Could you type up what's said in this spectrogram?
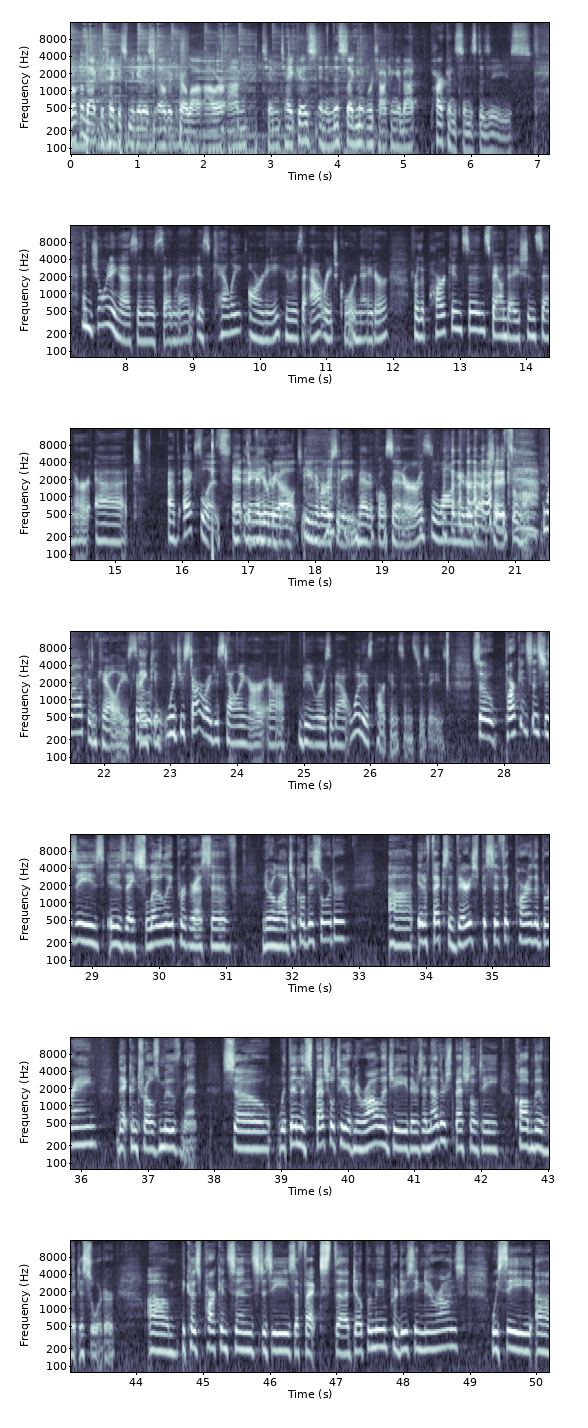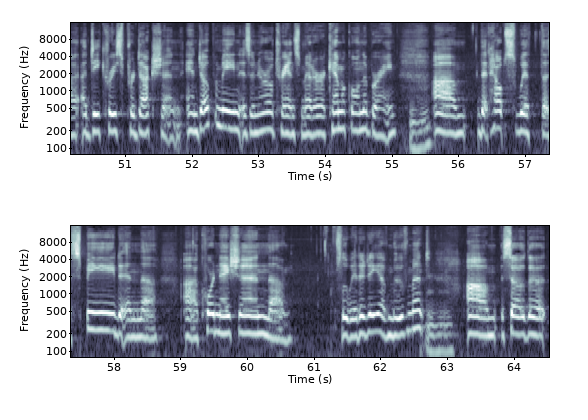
Welcome back to Takis McGinnis Elder Care Law Hour. I'm Tim Takis, and in this segment, we're talking about Parkinson's disease. And joining us in this segment is Kelly Arney, who is the outreach coordinator for the Parkinson's Foundation Center at of excellence at, at Vanderbilt, Vanderbilt, University Medical Center. It's a long introduction. it's a long. Welcome, Kelly. So Thank you. Would you start by just telling our, our viewers about what is Parkinson's disease? So, Parkinson's disease is a slowly progressive neurological disorder. Uh, it affects a very specific part of the brain that controls movement. So, within the specialty of neurology, there's another specialty called movement disorder. Um, because Parkinson's disease affects the dopamine producing neurons, we see uh, a decreased production. And dopamine is a neurotransmitter, a chemical in the brain, mm-hmm. um, that helps with the speed and the uh, coordination, the fluidity of movement. Mm-hmm. Um, so the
